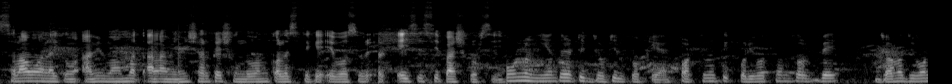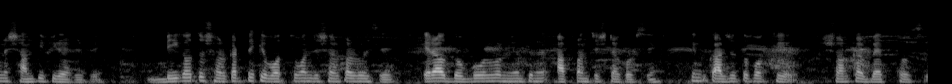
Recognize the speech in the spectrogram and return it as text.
আসসালামু আলাইকুম, আমি মোহাম্মদ আলামিন আমি সরকারি সুন্দরবন কলেজ থেকে এবছর এইচএসসি পাশ করছি। মূল্য নিয়ন্ত্রণ একটি জটিল প্রক্রিয়া, অর্থনৈতিক পরিবর্তন করবে, জনজীবনে শান্তি ফিরে আসবে। বিগত সরকার থেকে বর্তমান যে সরকার রয়েছে, এরাও দ্রব্যমূল্য নিয়ন্ত্রণের আপ্রাণ চেষ্টা করছে, কিন্তু কার্যত পক্ষে সরকার ব্যর্থ হচ্ছে।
